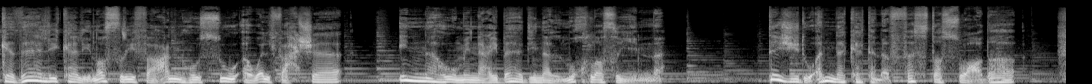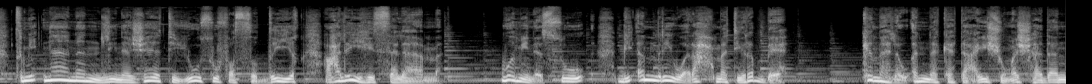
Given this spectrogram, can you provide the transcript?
كذلك لنصرف عنه السوء والفحشاء إنه من عبادنا المخلصين. تجد أنك تنفست الصعداء اطمئنانا لنجاة يوسف الصديق عليه السلام ومن السوء بأمر ورحمة ربه كما لو أنك تعيش مشهدا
